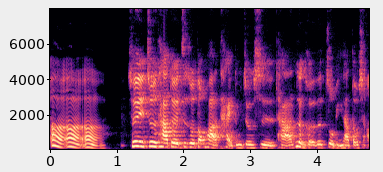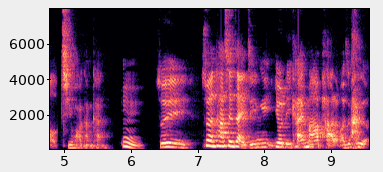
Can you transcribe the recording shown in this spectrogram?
嗯嗯嗯。所以就是他对制作动画的态度，就是他任何的作品他都想要企划看看。嗯。所以，虽然他现在已经又离开 MAPA 了嘛，就是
